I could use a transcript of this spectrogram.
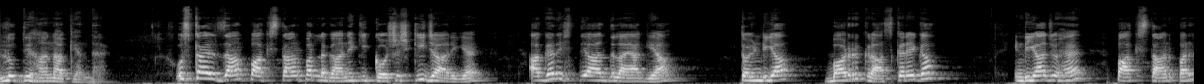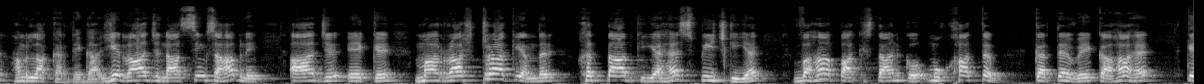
लुधियाना के अंदर। उसका इल्ज़ाम पाकिस्तान पर लगाने की कोशिश की जा रही है। अगर इश्तियाल दिलाया गया तो इंडिया बॉर्डर क्रॉस करेगा। इंडिया जो है, पाकिस्तान पर हमला कर देगा। ये राजनाथ सिंह साहब ने आज एक महाराष्ट्र के अंदर खिताब किया है, स्पीच की है। वहाँ पाकिस्तान को मुखातब करते हुए कहा है कि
